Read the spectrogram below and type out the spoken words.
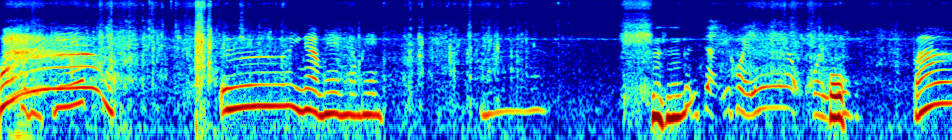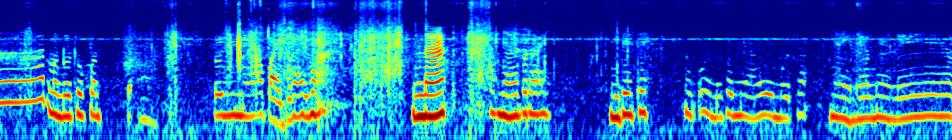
ว้าวเอ้ยงามแฮงงามแฮงเป็นใจข่อยแล้วข่อยโอ้ป้าดมาดูทุกคน ตัวนี้แม่เอาไปบ่ได้บ่นักย้ายไปได้นี่เด้เด้มันอื่นในคนย้ายเลยหมดละใหญ่แล้วใหญ่แล้ว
